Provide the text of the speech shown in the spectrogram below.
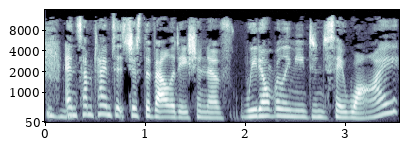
Mm-hmm. And sometimes it's just the validation of we don't really need to say why.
